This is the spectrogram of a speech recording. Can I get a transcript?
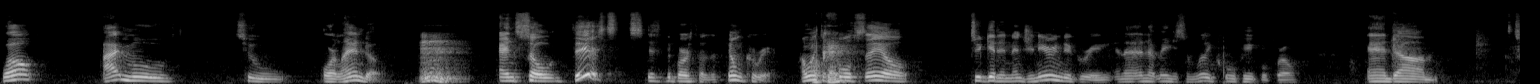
Well, I moved to Orlando. Mm. And so this is the birth of the film career. I went okay. to Full Sail to get an engineering degree, and I ended up meeting some really cool people, bro. And um, it's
